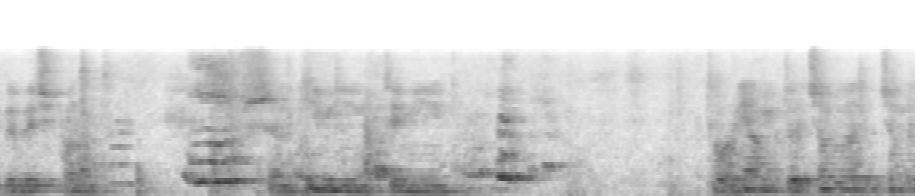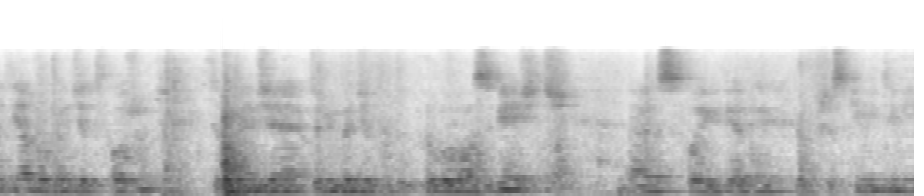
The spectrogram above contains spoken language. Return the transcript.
e, by być ponad wszelkimi tymi teoriami, które ciągle, ciągle diabeł będzie tworzył, który będzie, którym będzie pró- próbował zwieść e, swoich wiernych wszystkimi tymi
